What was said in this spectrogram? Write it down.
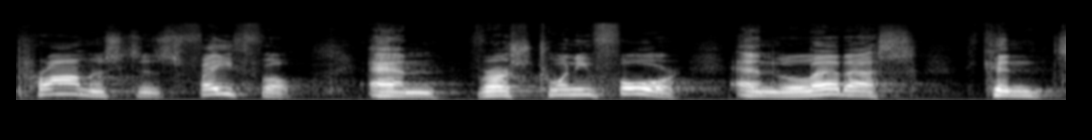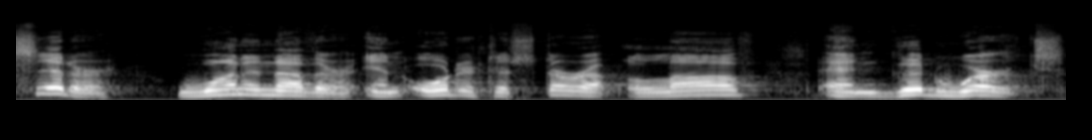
promised is faithful. And verse 24, and let us consider one another in order to stir up love and good works,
